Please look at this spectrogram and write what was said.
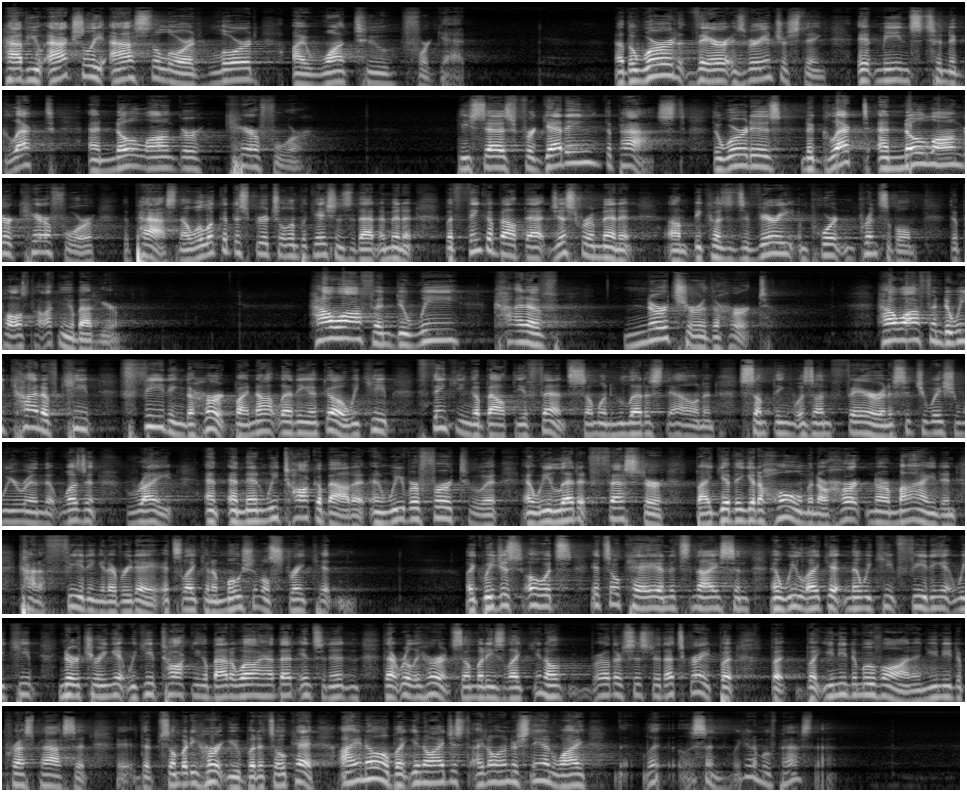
Have you actually asked the Lord, Lord, I want to forget? Now, the word there is very interesting. It means to neglect and no longer care for. He says, forgetting the past. The word is neglect and no longer care for the past. Now, we'll look at the spiritual implications of that in a minute, but think about that just for a minute um, because it's a very important principle that Paul's talking about here. How often do we kind of nurture the hurt? How often do we kind of keep feeding the hurt by not letting it go. We keep thinking about the offense, someone who let us down, and something was unfair, and a situation we were in that wasn't right. And, and then we talk about it and we refer to it and we let it fester by giving it a home in our heart and our mind and kind of feeding it every day. It's like an emotional stray kitten. Like we just, oh, it's it's okay and it's nice and, and we like it, and then we keep feeding it, we keep nurturing it, we keep talking about it. Well, I had that incident and that really hurt. Somebody's like, you know, brother, sister, that's great, but but but you need to move on and you need to press past it. Eh, that somebody hurt you, but it's okay. I know, but you know, I just I don't understand why. Listen, we got to move past that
